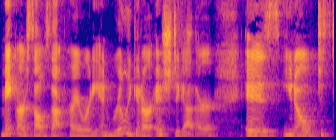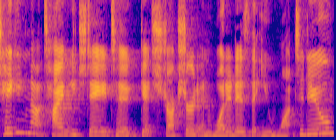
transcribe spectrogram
make ourselves that priority and really get our ish together is, you know, just taking that time each day to get structured and what it is that you want to do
